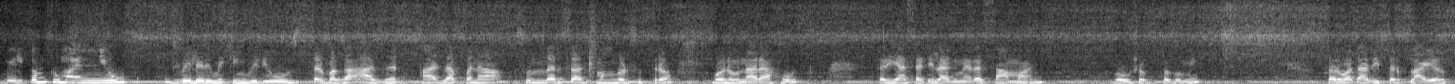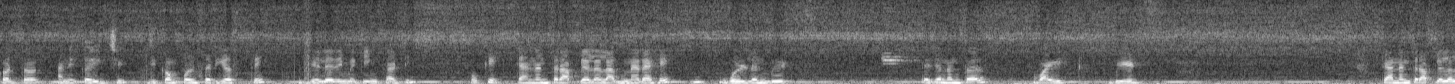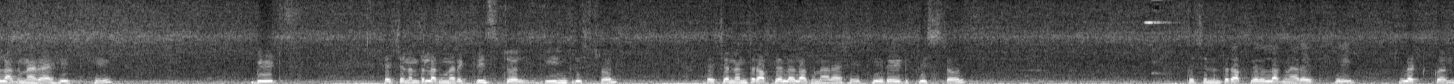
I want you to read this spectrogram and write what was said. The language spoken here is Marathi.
Welcome to my new jewellery making videos तर बघा आज आज आपण हा सुंदरसा मंगळसूत्र बनवणार आहोत. तर यासाठी लागणारा सामान बघू शकता तुम्ही. सर्वात आधी तर प्लायर कटर आणि कैची जी कंपल्सरी असते ज्वेलरी मेकिंगसाठी ओके त्यानंतर आपल्याला लागणार आहे गोल्डन बीड्स त्याच्यानंतर व्हाईट बीड्स त्यानंतर आपल्याला लागणार आहेत हे बीट्स त्याच्यानंतर लागणार आहे क्रिस्टल ग्रीन क्रिस्टल त्याच्यानंतर आपल्याला लागणार आहेत हे रेड क्रिस्टल त्याच्यानंतर आपल्याला लागणार आहेत हे लटकन.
